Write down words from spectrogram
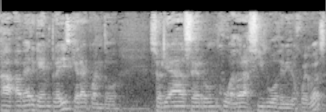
a, a ver gameplays, que era cuando solía ser un jugador asiduo de videojuegos,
